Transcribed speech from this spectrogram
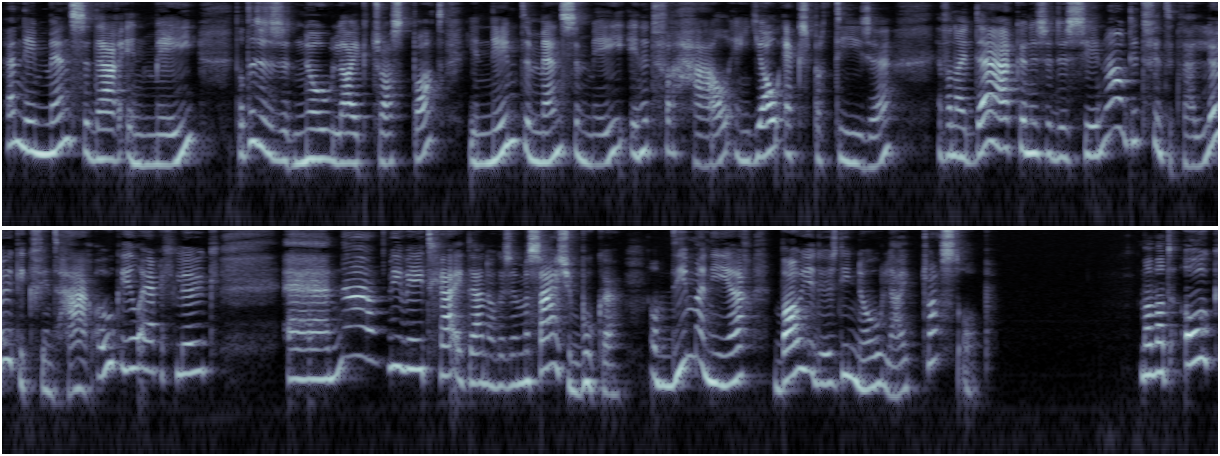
En neem mensen daarin mee. Dat is dus het know, like, trust pad. Je neemt de mensen mee in het verhaal, in jouw expertise. En vanuit daar kunnen ze dus zien, nou, dit vind ik wel leuk. Ik vind haar ook heel erg leuk. En nou, wie weet ga ik daar nog eens een massage boeken. Op die manier bouw je dus die know, like, trust op. Maar wat ook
